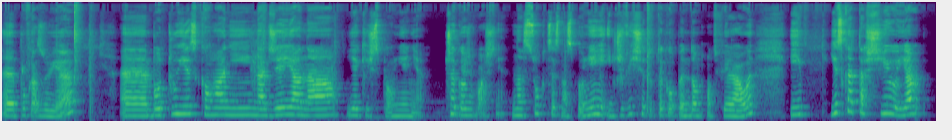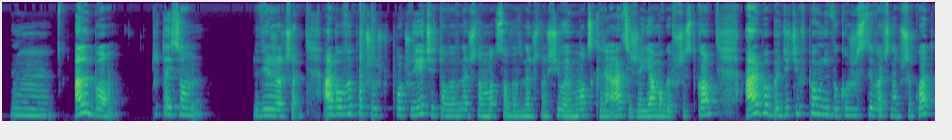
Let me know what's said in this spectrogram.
e, pokazuje. E, bo tu jest, kochani, nadzieja na jakieś spełnienie. Czegoś właśnie, na sukces, na spełnienie i drzwi się do tego będą otwierały. I jest karta siły. Ja mm, albo tutaj są dwie rzeczy. Albo wy poczu, poczujecie tą wewnętrzną, mocną wewnętrzną siłę, moc kreacji, że ja mogę wszystko, albo będziecie w pełni wykorzystywać na przykład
